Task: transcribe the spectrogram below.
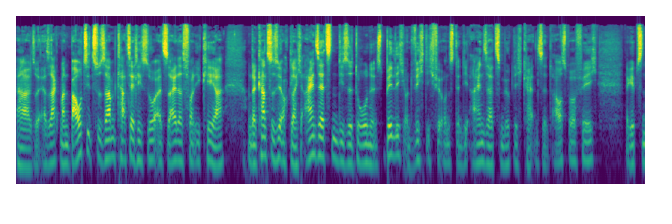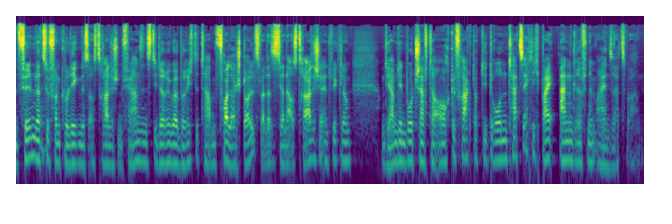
Also er sagt, man baut sie zusammen tatsächlich so, als sei das von IKEA und dann kannst du sie auch gleich einsetzen. Diese Drohne ist billig und wichtig für uns, denn die Einsatzmöglichkeiten sind ausbaufähig. Da gibt es einen Film dazu von Kollegen des australischen Fernsehens, die darüber berichtet haben, voller Stolz, weil das ist ja eine australische Entwicklung. Und die haben den Botschafter auch gefragt, ob die Drohnen tatsächlich bei Angriffen im Einsatz waren.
